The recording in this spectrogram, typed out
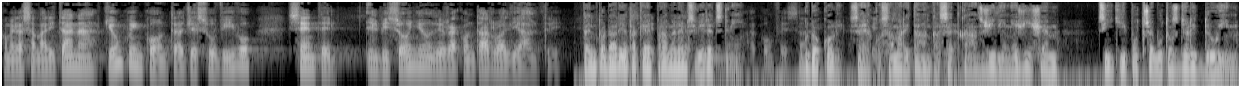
Come la Samaritana, chiunque incontra Gesù vivo sente il bisogno di raccontarlo agli altri. Tento dar je také pramenem svědectví. Kdokoliv se jako Samaritánka setká s živým Ježíšem, cítí potřebu to sdělit druhým,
